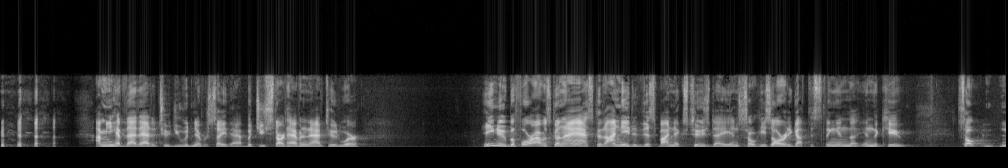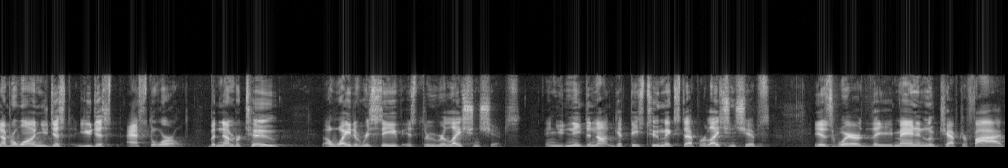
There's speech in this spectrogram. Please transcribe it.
I mean, you have that attitude. You would never say that, but you start having an attitude where he knew before I was going to ask that I needed this by next Tuesday, and so he's already got this thing in the in the queue. So number one, you just you just ask the world. But number two, a way to receive is through relationships. And you need to not get these two mixed up. Relationships is where the man in Luke chapter 5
